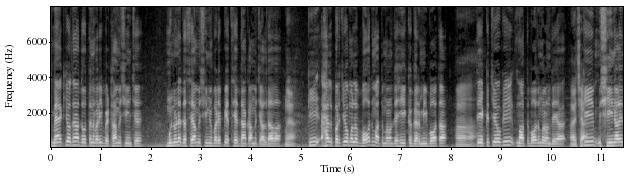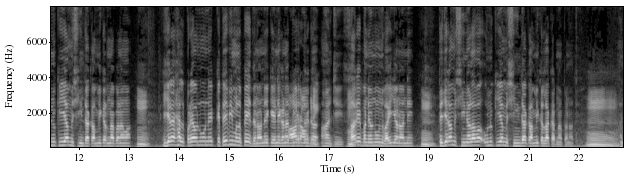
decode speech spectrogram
ਮੈਂ ਕੀ ਉਹਦੇ ਨਾਲ ਦੋ ਤਿੰਨ ਵਾਰੀ ਬੈਠਾ ਮਸ਼ੀਨ 'ਚ। ਮੈਨੂੰ ਨੇ ਦੱਸਿਆ ਮਸ਼ੀਨ ਬੜੇ ਭੇਥੇ ਇਦਾਂ ਕੰਮ ਚੱਲਦਾ ਵਾ। ਕਿ ਹੈਲਪਰ 'ਚ ਉਹ ਮਤਲਬ ਬਹੁਤ ਮਤ ਮਰਾਉਂਦੇ ਸੀ ਇੱਕ ਗਰਮੀ ਬਹੁਤ ਆ। ਤੇ ਇੱਕ 'ਚ ਉਹ ਕੀ ਮਤ ਬਹੁਤ ਮਰਾਉਂਦੇ ਆ। ਕਿ ਮਸ਼ੀਨ ਵਾਲੇ ਨੂੰ ਕੀ ਆ ਮਸ਼ੀਨ ਦਾ ਕੰਮ ਹੀ ਕਰਨਾ ਪੈਣਾ ਵਾ। ਕਿ ਜਿਹੜਾ ਹੈਲਪਰ ਆ ਉਹਨੂੰ ਉਹਨੇ ਕਿਤੇ ਵੀ ਮਤਲਬ ਭੇਜ ਦੇਣਾ ਉਹਨੇ ਕਿਸੇ ਨੇ ਕਹਣਾ। ਹਾਂਜੀ ਸਾਰੇ ਬੰਨੇ ਉਹਨੂੰ ਨਵਾਈ ਜਾਣਾ ਉਹਨੇ। ਤੇ ਜਿਹੜਾ ਮਸ਼ੀਨ ਵਾਲਾ ਵਾ ਉਹਨੂੰ ਕੀ ਆ ਮਸ਼ੀਨ ਦਾ ਕੰਮ ਹੀ ਇਕੱਲਾ ਕਰਨਾ ਪੈਣਾ ਹੂੰ।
